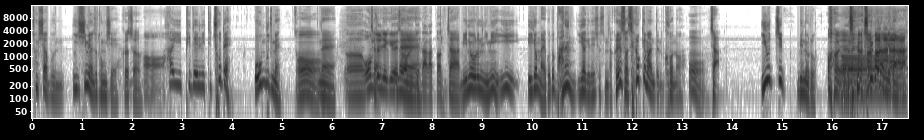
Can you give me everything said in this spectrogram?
청취자분이시면서 동시에 그렇죠. 어, 하이피델리티 초대 오음부주맨. 어. 네. 어, 오음절 자, 얘기에서 네. 이렇게 나갔던 자, 민호르 님이 이 의견 말고도 많은 이야기를 해 주셨습니다. 그래서 새롭게 만든 코너. 어. 자, 이웃집 민호루 어, 예. 어. 출발합니다.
